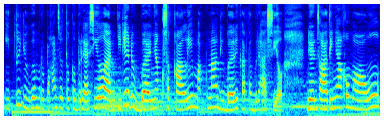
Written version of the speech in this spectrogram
itu juga merupakan suatu keberhasilan. Jadi ada banyak sekali makna di balik kata berhasil. Dan saat ini aku mau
